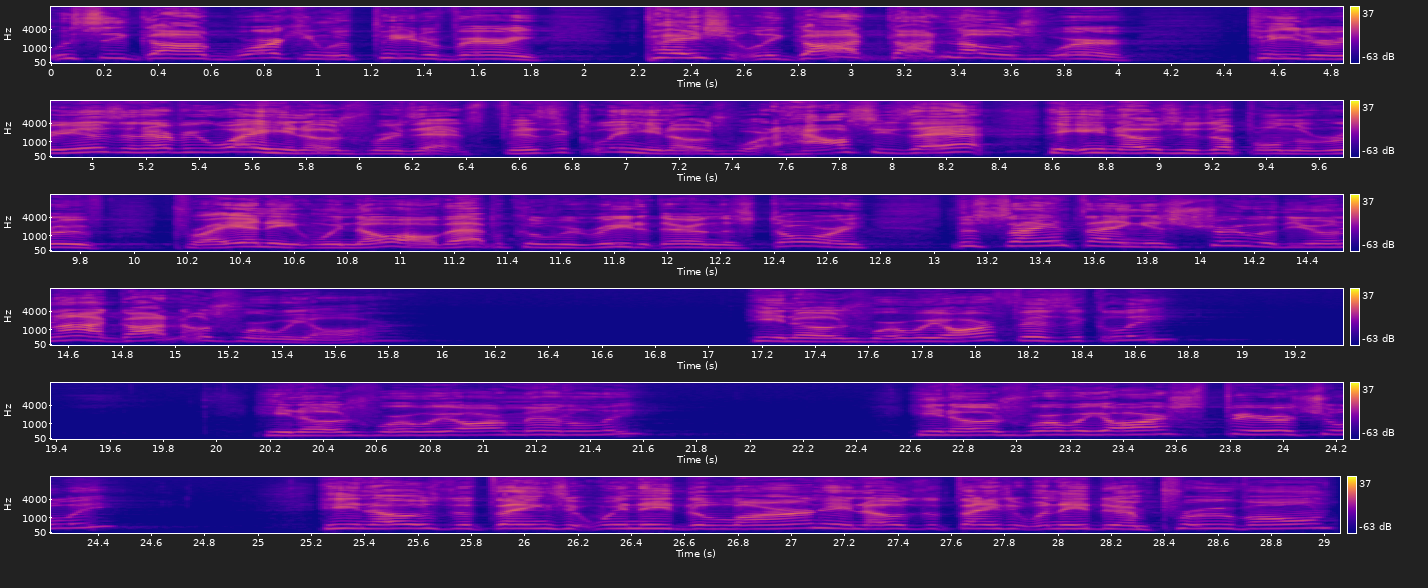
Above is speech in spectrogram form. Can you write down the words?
We see God working with Peter very patiently. God, God knows where Peter is in every way. He knows where he's at physically. He knows what house he's at. He, he knows he's up on the roof praying. He, we know all that because we read it there in the story. The same thing is true with you and I. God knows where we are. He knows where we are physically. He knows where we are mentally. He knows where we are spiritually. He knows the things that we need to learn. He knows the things that we need to improve on.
